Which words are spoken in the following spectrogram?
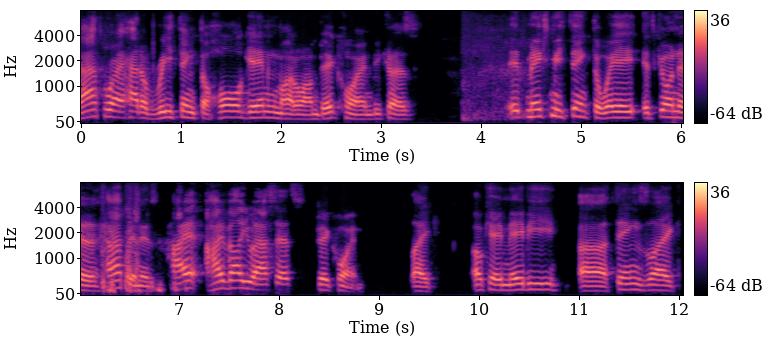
that's where I had to rethink the whole gaming model on Bitcoin because it makes me think the way it's going to happen is high high value assets, Bitcoin. Like, okay, maybe uh, things like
